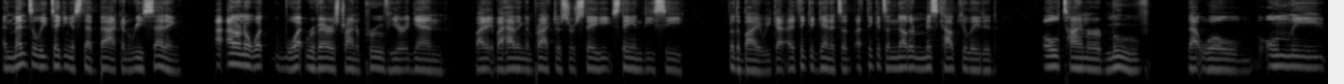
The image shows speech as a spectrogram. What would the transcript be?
and mentally taking a step back and resetting. I, I don't know what what Rivera is trying to prove here again by by having them practice or stay stay in DC for the bye week. I, I think again, it's a I think it's another miscalculated old timer move that will only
